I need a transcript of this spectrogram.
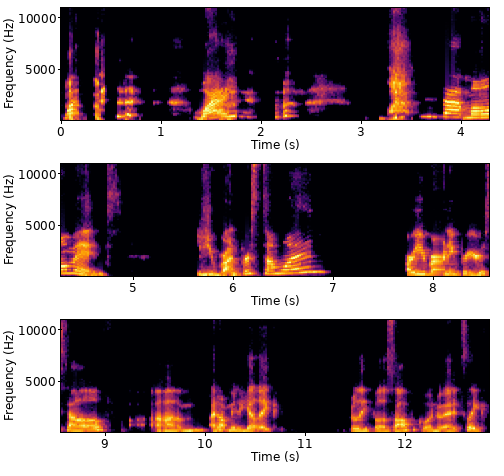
what? why? is that moment. Did you run for someone? Are you running for yourself? Um, I don't mean to get like really philosophical into it. It's like,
